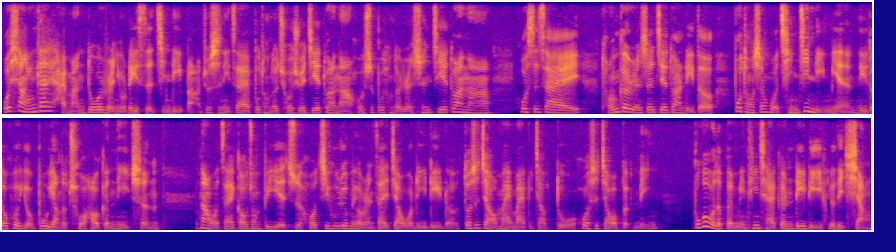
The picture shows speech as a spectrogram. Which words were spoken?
我想应该还蛮多人有类似的经历吧。就是你在不同的求学阶段啊，或是不同的人生阶段啊，或是在同一个人生阶段里的不同生活情境里面，你都会有不一样的绰号跟昵称。那我在高中毕业之后，几乎就没有人再叫我 Lily 了，都是叫我麦麦比较多，或是叫我本名。不过我的本名听起来跟 Lily 有点像，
